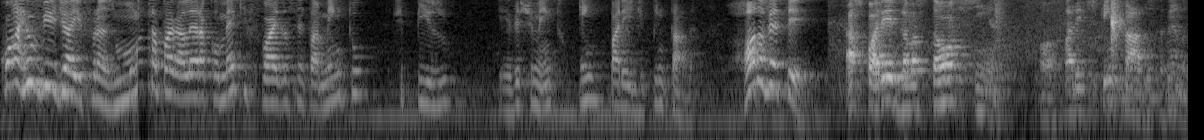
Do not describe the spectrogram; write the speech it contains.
Corre o vídeo aí, Franz. Mostra pra galera como é que faz assentamento de piso revestimento em parede pintada. Roda o VT! As paredes, elas estão assim, ó, paredes pintadas, tá vendo?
